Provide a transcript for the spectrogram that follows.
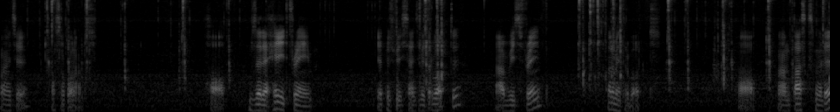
boyacha hosil olamiz ho'p bizada height frame 75 cm bo'libdi width frame 1 metr bo'libdi hop mana past qismida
